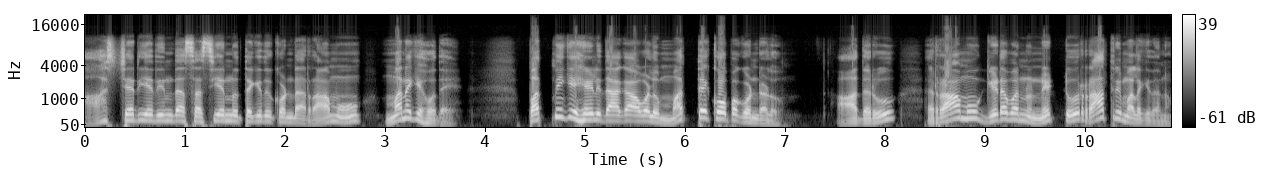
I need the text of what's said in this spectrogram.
ಆಶ್ಚರ್ಯದಿಂದ ಸಸಿಯನ್ನು ತೆಗೆದುಕೊಂಡ ರಾಮು ಮನೆಗೆ ಹೋದೆ. ಪತ್ನಿಗೆ ಹೇಳಿದಾಗ ಅವಳು ಮತ್ತೆ ಕೋಪಗೊಂಡಳು. ಆದರೂ ರಾಮು ಗಿಡವನ್ನು ನೆಟ್ಟು ರಾತ್ರಿ ಮಲಗಿದನು.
